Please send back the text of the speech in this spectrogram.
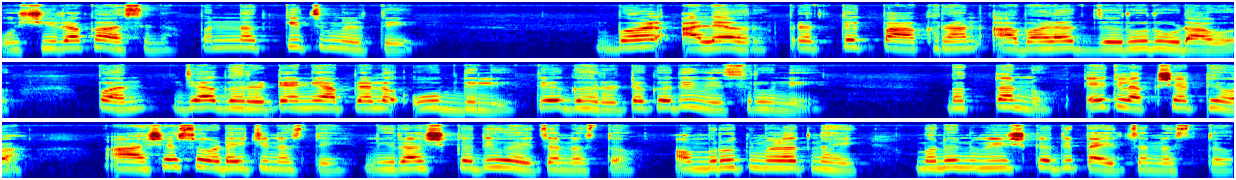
उशिरा का असेना पण नक्कीच मिळते. बळ आल्यावर प्रत्येक पाखरान आभाळात जरूर उडावं पण ज्या घरट्याने आपल्याला ऊब दिली ते घरटं कधी विसरू नये. भक्तांनो एक लक्षात ठेवा. आशा सोडायची नसते. निराश कधी व्हायचं नसतं. अमृत मिळत नाही म्हणून विष कधी प्यायचं नसतं.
